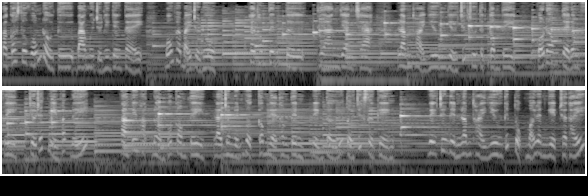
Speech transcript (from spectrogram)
và có số vốn đầu tư 30 triệu nhân dân tệ, 4,7 triệu đô. Theo thông tin từ Tian Yancha, Lâm Thoại Dương giữ chức chủ tịch công ty, cổ đông Tề Đông Phi chịu trách nhiệm pháp lý. Phạm vi hoạt động của công ty là trong lĩnh vực công nghệ thông tin, điện tử, tổ chức sự kiện. Việc Trương Đình Lâm Thoại Dương tiếp tục mở doanh nghiệp cho thấy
